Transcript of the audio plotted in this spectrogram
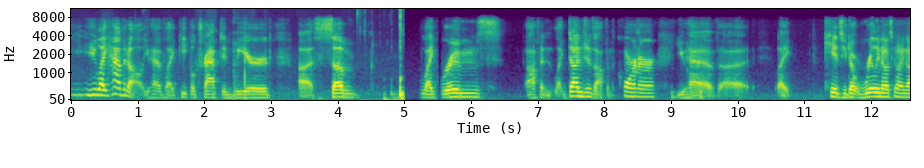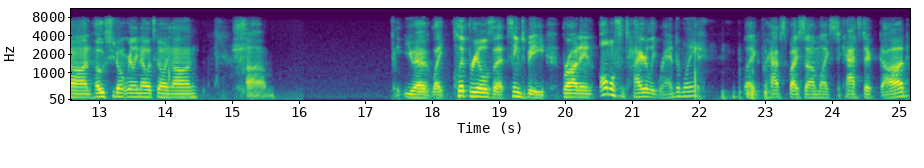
you like have it all. You have like people trapped in weird uh sub like rooms often like dungeons off in the corner. You have uh like kids who don't really know what's going on, hosts who don't really know what's going on. Um, you have like clip reels that seem to be brought in almost entirely randomly, like perhaps by some like stochastic god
